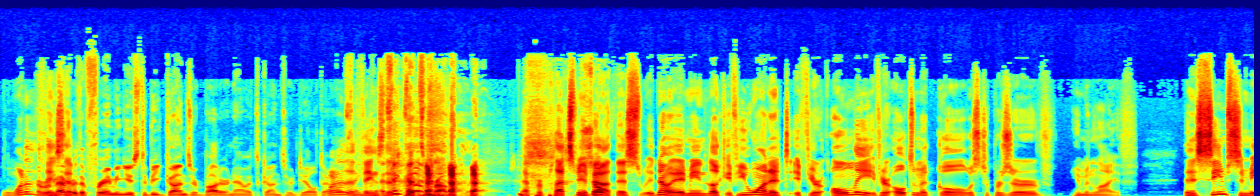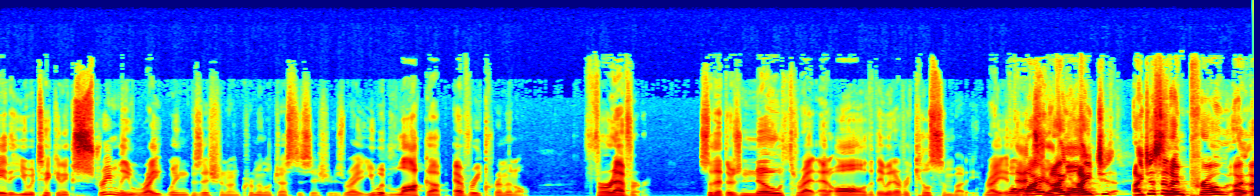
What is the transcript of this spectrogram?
One of the I remember that, the framing used to be guns or butter. Now it's guns or dildo. One of I the think, things I that- think that's probably. that perplexed me So- about this. No, I mean, look, if you wanted, if your only, if your ultimate goal was to preserve human life, then it seems to me that you would take an extremely right wing position on criminal justice issues, right? You would lock up every criminal forever. So that there's no threat at all that they would ever kill somebody, right? If Well, that's why? your I, goal, I, ju- I just said So- I'm pro. I,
